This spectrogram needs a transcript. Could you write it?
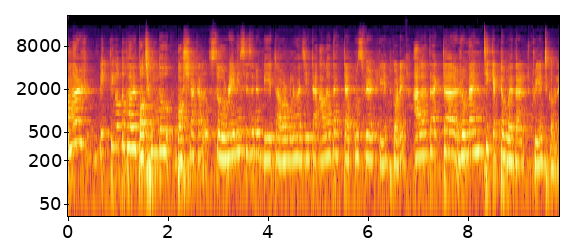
আমার ব্যক্তিগতভাবে পছন্দ বর্ষাকাল। সো রেইনি সিজনের বিয়েটা আমার মনে হয় যে এটা আলাদা একটা অ্যাটমসফিয়ার ক্রিয়েট করে, আলাদা একটা রোমান্টিক একটা ওয়েদার ক্রিয়েট করে।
